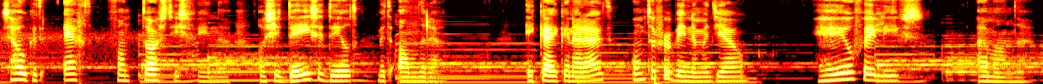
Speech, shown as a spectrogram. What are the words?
zou ik het echt fantastisch vinden als je deze deelt met anderen. Ik kijk er naar uit om te verbinden met jou. Heel veel liefs, Amanda.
